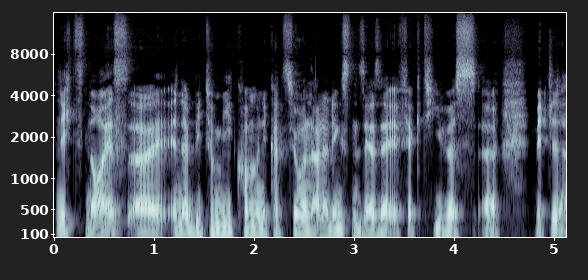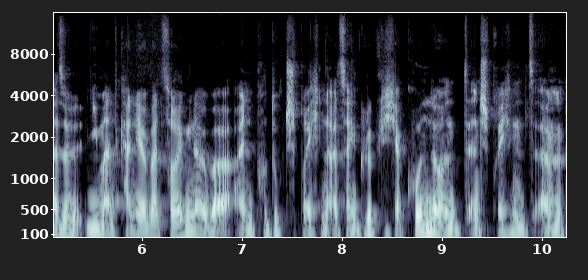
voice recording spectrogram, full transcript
nichts Neues äh, in der B2B-Kommunikation, allerdings ein sehr, sehr effektives äh, Mittel. Also niemand kann ja überzeugender über ein Produkt sprechen als ein glücklicher Kunde und entsprechend ähm,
